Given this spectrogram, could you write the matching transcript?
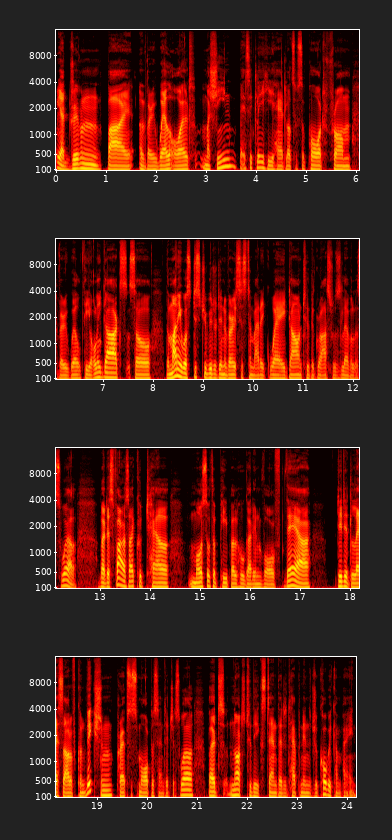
yeah, driven by a very well oiled machine, basically. He had lots of support from very wealthy oligarchs. So the money was distributed in a very systematic way down to the grassroots level as well. But as far as I could tell, most of the people who got involved there did it less out of conviction, perhaps a small percentage as well, but not to the extent that it happened in the Jokowi campaign.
